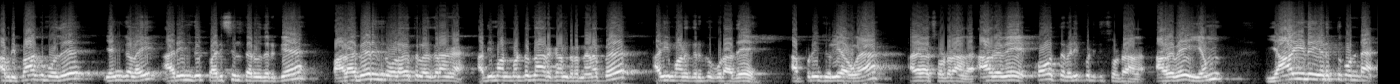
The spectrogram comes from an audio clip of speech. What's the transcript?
அப்படி பார்க்கும்போது எங்களை அறிந்து பரிசில் தருவதற்கு பல பேர் இந்த உலகத்துல இருக்கிறாங்க. அதிமான் மட்டும்தான் இருக்கான்ற நினப்பு அதிமானுக்கு இருக்கக்கூடாது அப்படின்னு சொல்லி அவங்க அழகா சொல்றாங்க. ஆகவே கோபத்தை வெளிப்படுத்தி சொல்றாங்க. ஆகவே எம் யாழினை எடுத்துக்கொண்டேன்.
